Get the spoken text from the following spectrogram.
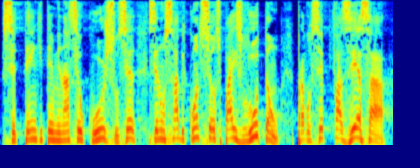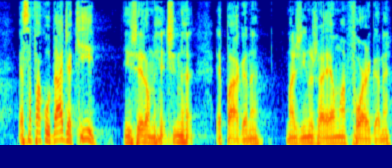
você tem que terminar seu curso, você, você não sabe quantos seus pais lutam para você fazer essa, essa faculdade aqui. E geralmente, né? É paga, né? Imagina, já é uma forga, né?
